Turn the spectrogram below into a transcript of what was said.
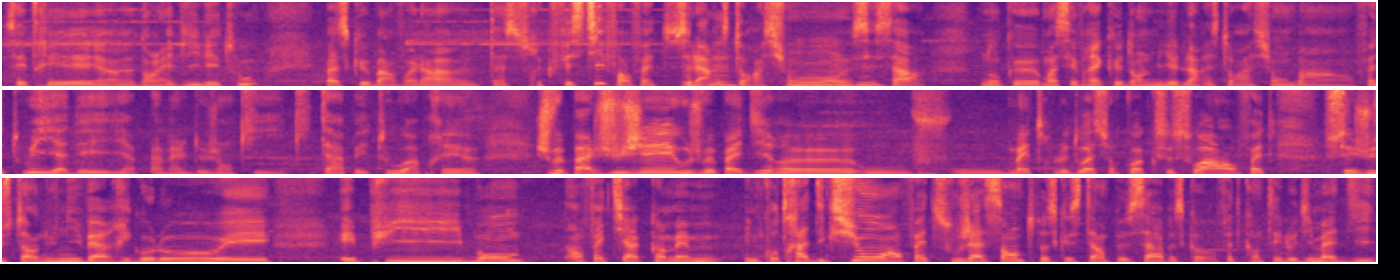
C'est très dans la ville et tout. Parce que ben voilà, t'as ce truc festif en fait. C'est la mhm. restauration, mhm. c'est ça. Donc moi c'est vrai que dans le milieu de la restauration, ben en fait oui, il y a des, y a pas mal de gens qui, tapent et tout. Après, je veux pas juger ou je veux pas dire ou, ou mettre le doigt sur quoi que ce soit. En fait, c'est juste un univers rigolo et et puis bon, en fait, il y a quand même une contradiction en fait sous-jacente parce que c'était un peu ça parce qu'en fait quand Elodie m'a dit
